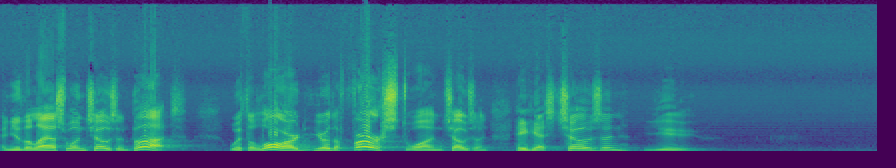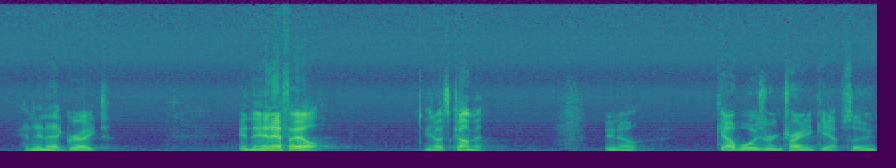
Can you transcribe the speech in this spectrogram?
and you're the last one chosen. But with the Lord, you're the first one chosen. He has chosen you. And isn't that great? In the NFL, you know, it's coming. You know, Cowboys are in training camp soon.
